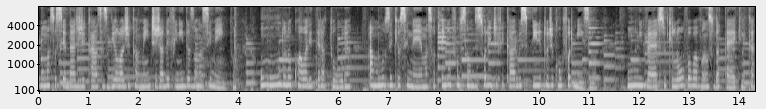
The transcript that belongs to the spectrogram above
numa sociedade de caças biologicamente já definidas no nascimento. Um mundo no qual a literatura, a música e o cinema só têm a função de solidificar o espírito de conformismo. Um universo que louva o avanço da técnica,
